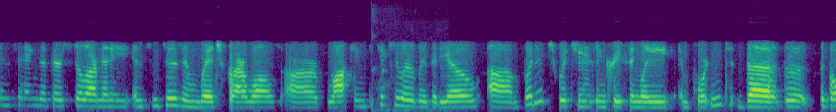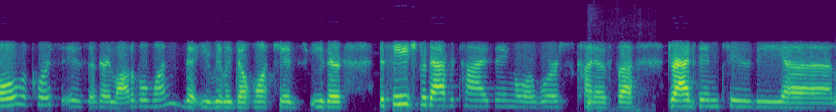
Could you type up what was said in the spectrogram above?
in saying that there still are many instances in which firewalls are blocking, particularly video um, footage, which is increasingly important. The, the the goal, of course, is a very laudable one that you really don't want kids either besieged with advertising or worse, kind of. Uh, dragged into the uh,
